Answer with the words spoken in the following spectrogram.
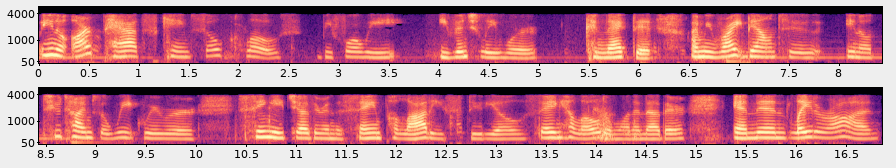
You know, our paths came so close before we eventually were connected. I mean, right down to you know, two times a week we were seeing each other in the same Pilates studio, saying hello to one another, and then later on,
